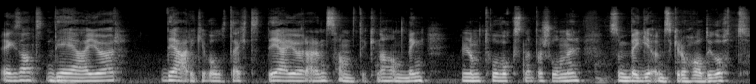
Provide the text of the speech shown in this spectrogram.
Ikke sant? Det jeg gjør, det er ikke voldtekt. Det jeg gjør, er en samtykkende handling mellom to voksne personer som begge ønsker å ha det godt.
